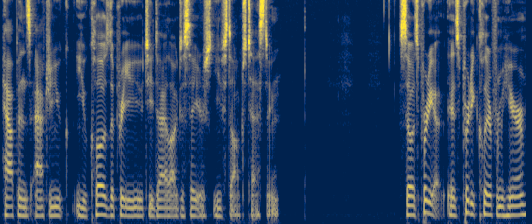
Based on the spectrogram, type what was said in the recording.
happens after you you close the pre-UUT dialog to say you're, you've stopped testing. So it's pretty it's pretty clear from here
